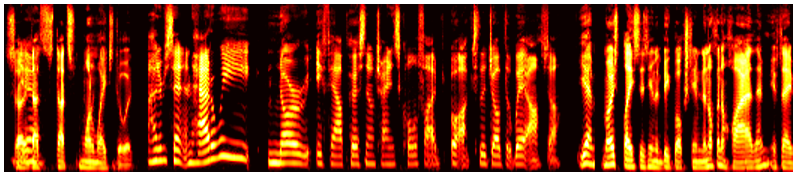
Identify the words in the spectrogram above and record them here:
So Yeah. that's that's one way to do it. 100%. And how do we know if our personal trainer is qualified or up to the job that we're after? Yeah, most places in the big box gym, they're not going to hire them if they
